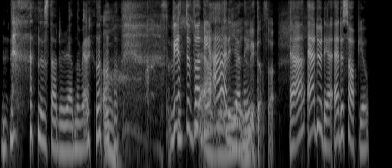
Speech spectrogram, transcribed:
nu störde du ännu mer. Vet du vad det är, Jenny? löjligt, alltså. Ja, är du det? Är du sapio?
